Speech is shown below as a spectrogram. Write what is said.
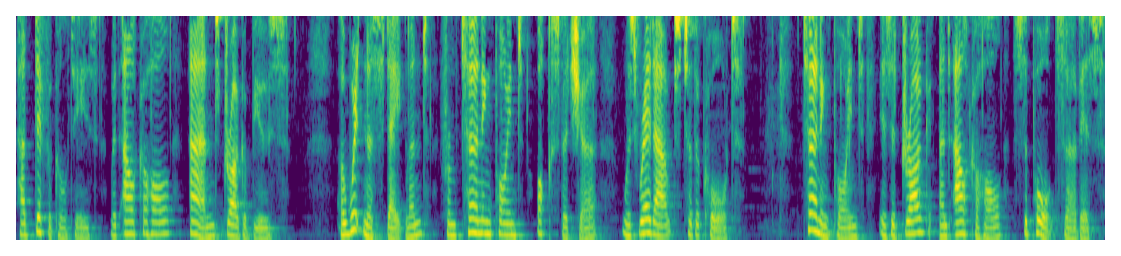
had difficulties with alcohol and drug abuse. A witness statement from Turning Point, Oxfordshire, was read out to the court. Turning Point is a drug and alcohol support service.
